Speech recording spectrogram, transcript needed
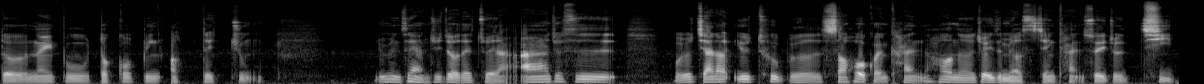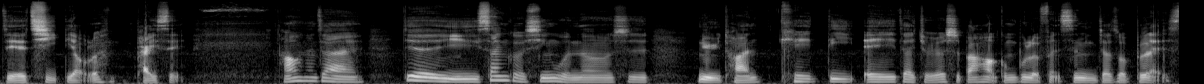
的那一部《德国兵 Update June》。原本这两句都有在追啦，啊，就是我就加到 YouTube 稍后观看，然后呢就一直没有时间看，所以就弃直接弃掉了，拍摄？好，那在第三个新闻呢，是女团 KDA 在九月十八号公布了粉丝名叫做 Bless，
